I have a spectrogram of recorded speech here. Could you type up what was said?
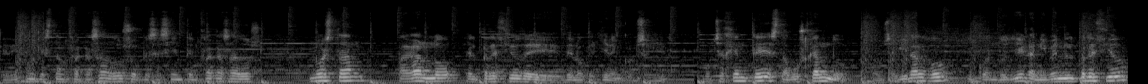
que dicen que están fracasados o que se sienten fracasados, no están pagando el precio de, de lo que quieren conseguir. Mucha gente está buscando conseguir algo y cuando llegan y ven el precio,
